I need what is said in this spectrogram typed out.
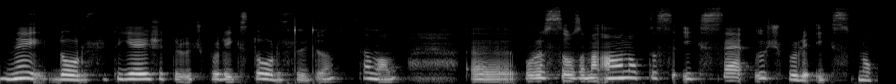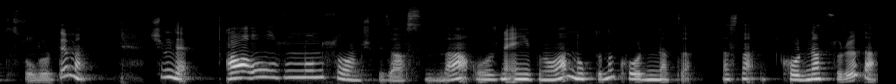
ne doğrusuydu? Y eşittir 3 bölü x doğrusuydu. Tamam. Ee, burası o zaman A noktası x'e 3 bölü x noktası olur değil mi? Şimdi AO uzunluğunu sormuş bize aslında. Orijine en yakın olan noktanın koordinatı. Aslında koordinat soruyor da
